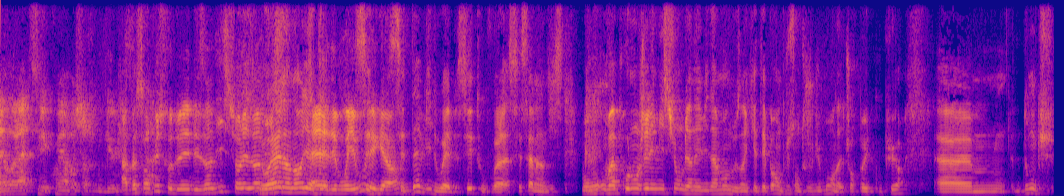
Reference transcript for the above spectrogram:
rien. voilà, c'est les premières recherches Google. Ah, parce qu'en plus, il faut donner des indices sur les indices. Ouais, non, non, il y a Eh, débrouillez-vous, C'est- les gars. hein. C'est David Webb, c'est tout. Voilà, c'est ça l'indice. Bon, on va prolonger l'émission, bien évidemment, ne vous inquiétez pas. En plus, on touche du bois, on n'a toujours pas eu de coupure. Euh, donc,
